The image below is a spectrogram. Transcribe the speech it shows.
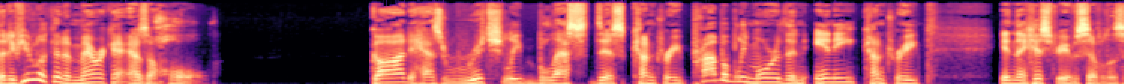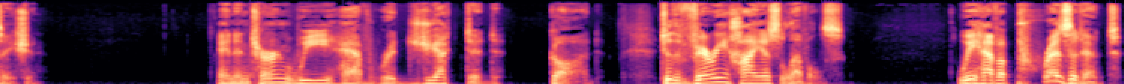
But if you look at America as a whole, God has richly blessed this country, probably more than any country in the history of civilization. And in turn, we have rejected God to the very highest levels. We have a president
